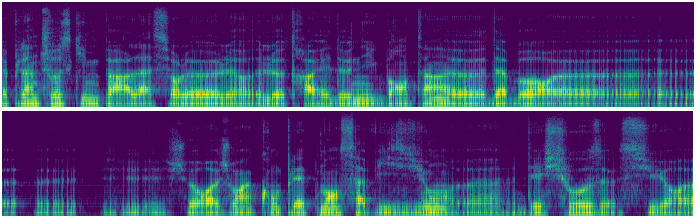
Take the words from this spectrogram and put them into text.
Il y a plein de choses qui me parlent là, sur le, travail de Nick Brantin. Euh, d'abord, euh, euh, je rejoins complètement sa vision des choses sur,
